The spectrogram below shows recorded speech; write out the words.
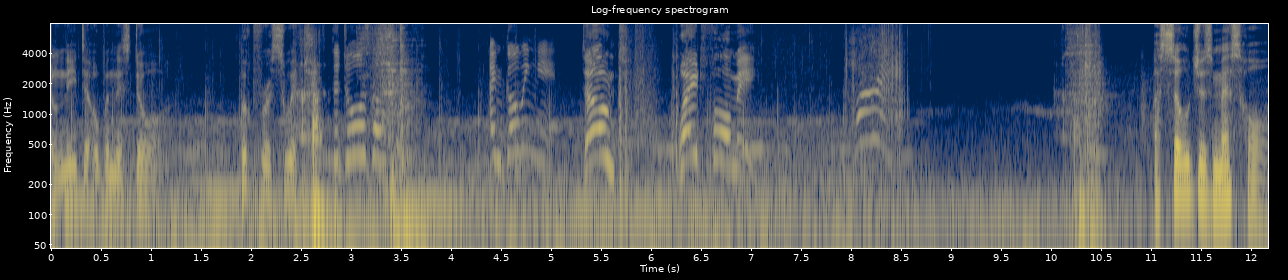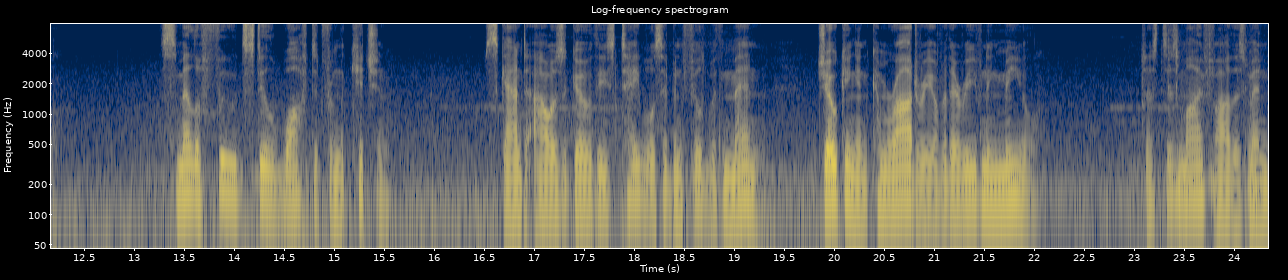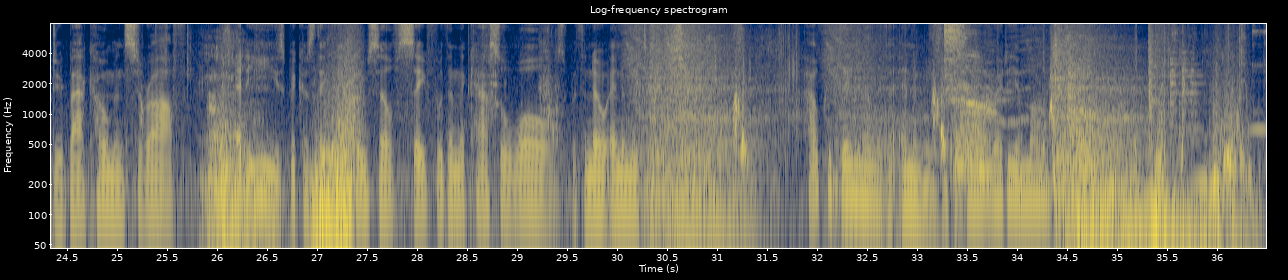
We'll need to open this door. Look for a switch. The door's open. I'm going in. Don't! Wait for me! Hurry! A soldier's mess hall. Smell of food still wafted from the kitchen. Scant hours ago, these tables had been filled with men, joking in camaraderie over their evening meal. Just as my father's men do back home in Seraph, at ease because they think themselves safe within the castle walls with no enemy to fear. How could they know the enemy was already among them?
